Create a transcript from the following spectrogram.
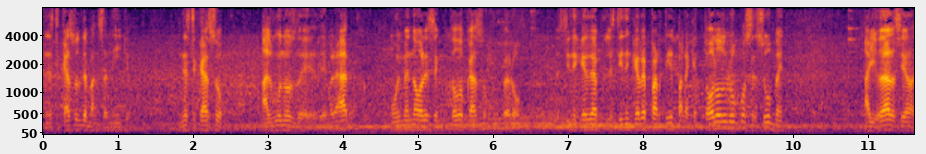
en este caso el de Manzanillo, en este caso algunos de, de Brad, muy menores en todo caso, pero les tienen, que, les tienen que repartir para que todos los grupos se sumen a ayudar a la señora.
